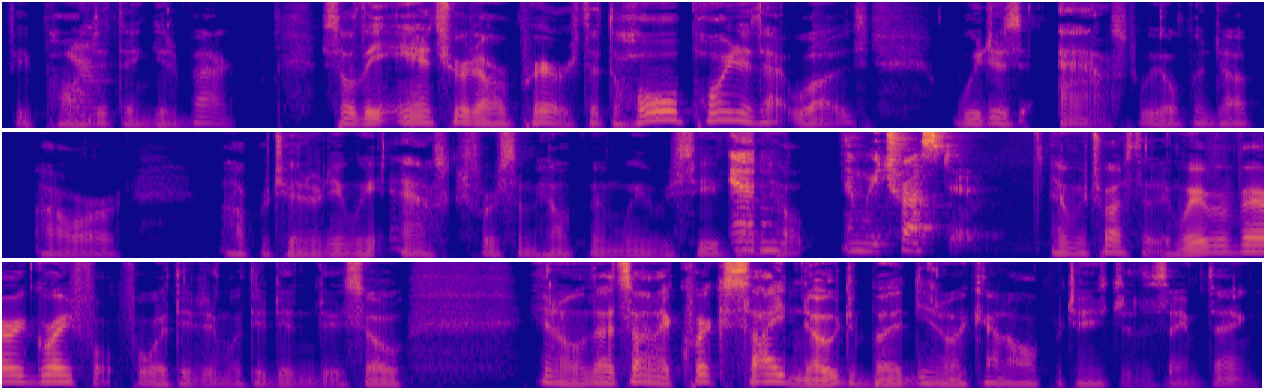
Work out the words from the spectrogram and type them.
If he pawned Yeah. it, they can get it back. So they answered our prayers. That the whole point of that was, we just asked. We opened up our opportunity. We asked for some help, and we received that help, and we trusted. and we trusted. And we were very grateful for what they did and what they didn't do. So, you know, that's on a quick side note, but you know, it kind of all pertains to the same thing.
